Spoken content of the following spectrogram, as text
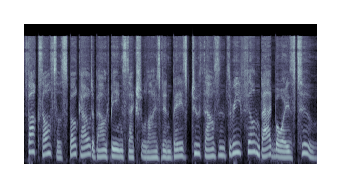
Fox also spoke out about being sexualized in Bay's 2003 film Bad Boys 2,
